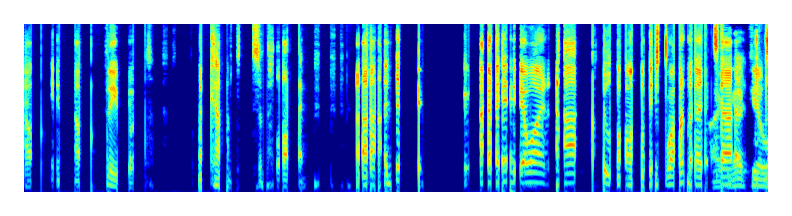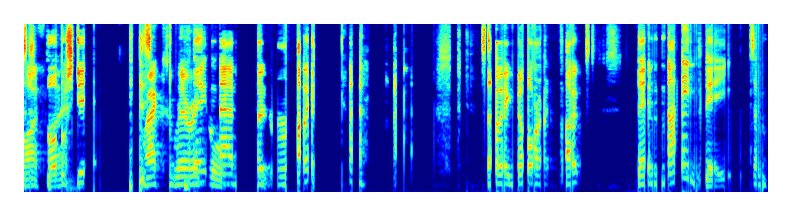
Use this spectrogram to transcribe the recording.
our, in our property world when it comes to supply. Uh, Andy, I won't ask too long on this one, but uh, it's life, bullshit. Wax lyrical. so ignore it, folks. There may be some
